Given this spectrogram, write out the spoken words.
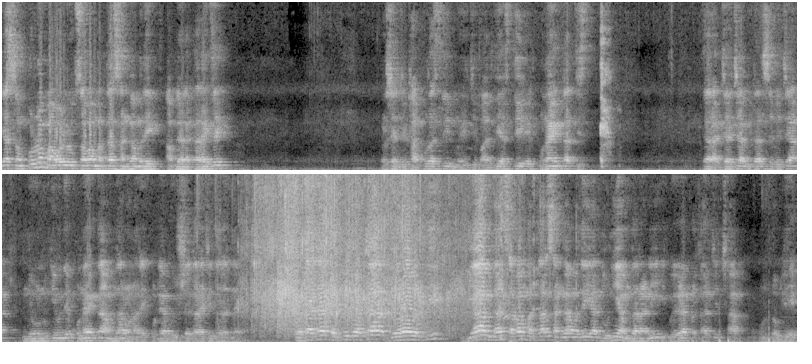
या संपूर्ण मावळ लोकसभा मतदारसंघामध्ये आपल्याला करायचंय. प्रशांतजी ठाकूर असतील महेशजी बालदी असतील पुन्हा एकदा त्या राज्याच्या विधानसभेच्या निवडणुकीमध्ये पुन्हा एकदा आमदार होणार आहे. कुठल्या भविष्य करायची गरज नाही. स्वतःच्या कर्तृत्वाच्या जोरावरती या विधानसभा मतदारसंघामध्ये या दोन्ही आमदारांनी वेगळ्या प्रकारची छाप उलटवली आहे.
